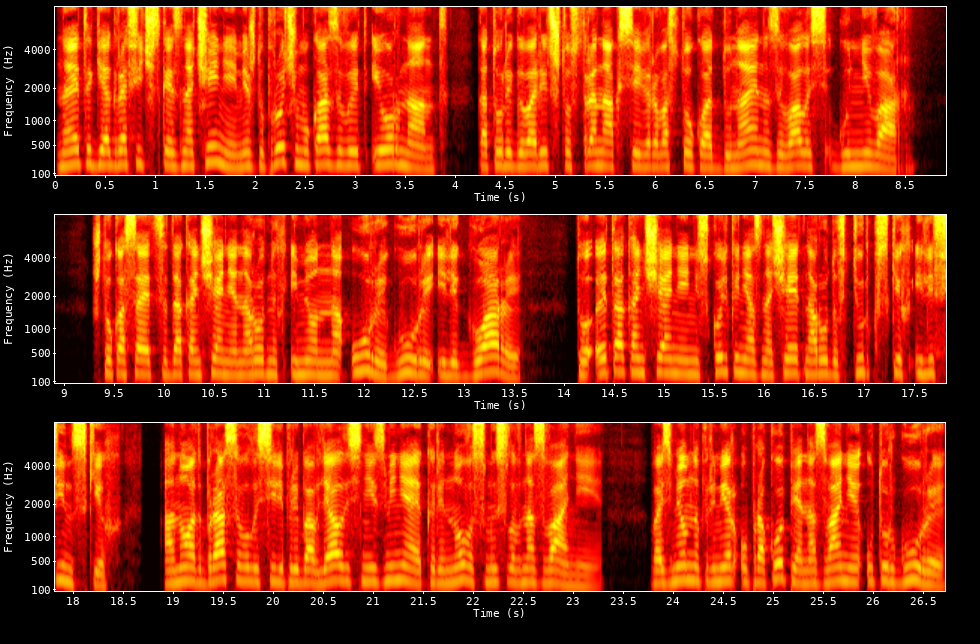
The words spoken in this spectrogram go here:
На это географическое значение, между прочим, указывает и Орнант, который говорит, что страна к северо-востоку от Дуная называлась Гуннивар. Что касается до окончания народных имен на Уры, Гуры или Гуары, то это окончание нисколько не означает народов тюркских или финских – оно отбрасывалось или прибавлялось, не изменяя коренного смысла в названии. Возьмем, например, у Прокопия название Утургуры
